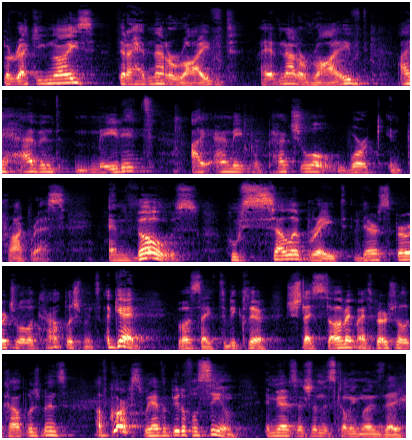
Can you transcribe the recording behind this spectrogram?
but recognize that I have not arrived. I have not arrived. I haven't made it. I am a perpetual work in progress. And those who celebrate their spiritual accomplishments, again, well, say, to be clear, should I celebrate my spiritual accomplishments? Of course, we have a beautiful siyum in Mir Hashem this coming Wednesday,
